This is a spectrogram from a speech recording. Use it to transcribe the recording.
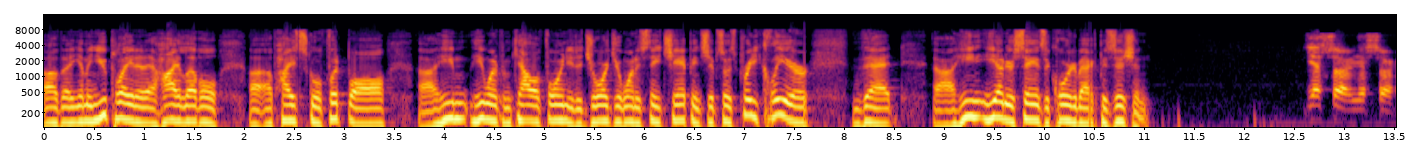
of. I mean, you played at a high level uh, of high school football. Uh, he he went from California to Georgia, won a state championship. So it's pretty clear that uh, he he understands the quarterback position. Yes, sir. Yes, sir.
